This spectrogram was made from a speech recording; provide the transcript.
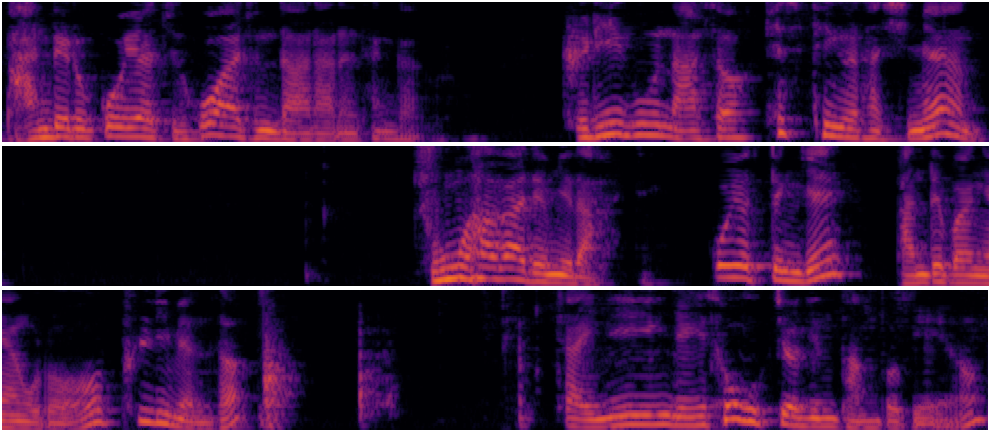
반대로 꼬여준, 꼬아준다라는 생각으로. 그리고 나서 캐스팅을 하시면 중화가 됩니다. 꼬였던 게 반대 방향으로 풀리면서. 자, 이게 굉장히 소극적인 방법이에요.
